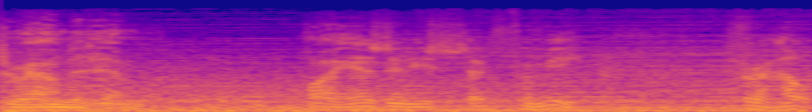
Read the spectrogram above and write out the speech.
surrounded him. Why hasn't he sent for me for help?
